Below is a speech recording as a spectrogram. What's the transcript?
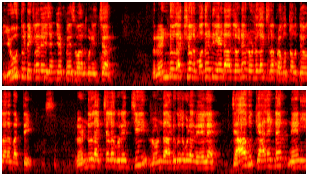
యూత్ డిక్లరేషన్ చెప్పేసి వాళ్ళు కూడా ఇచ్చారు. రెండు లక్షలు మొదటి ఏడాదిలోనే రెండు లక్షల ప్రభుత్వ ఉద్యోగాల భర్తీ. రెండు లక్షల గురించి రెండు అడుగులు కూడా వేయలే. జాబ్ క్యాలెండర్ నేను ఈ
